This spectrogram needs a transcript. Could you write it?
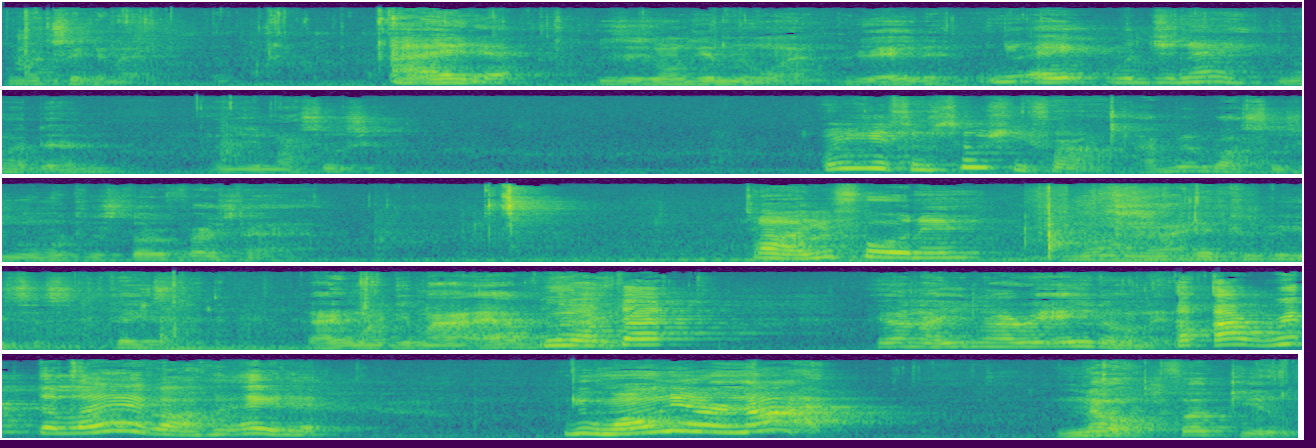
Where my chicken at? I ate it. You just gonna give me one. You ate it? You ate with Janae. No, I didn't. I eat my sushi. Where you get some sushi from? I remember about sushi when we went to the store the first time. Oh, you full then? No, no, I had two pieces. Taste it. I didn't want to get my appetite. You want that? Hell no, you already ate on it. I ripped the leg off and ate it. You want it or not? No, fuck you.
